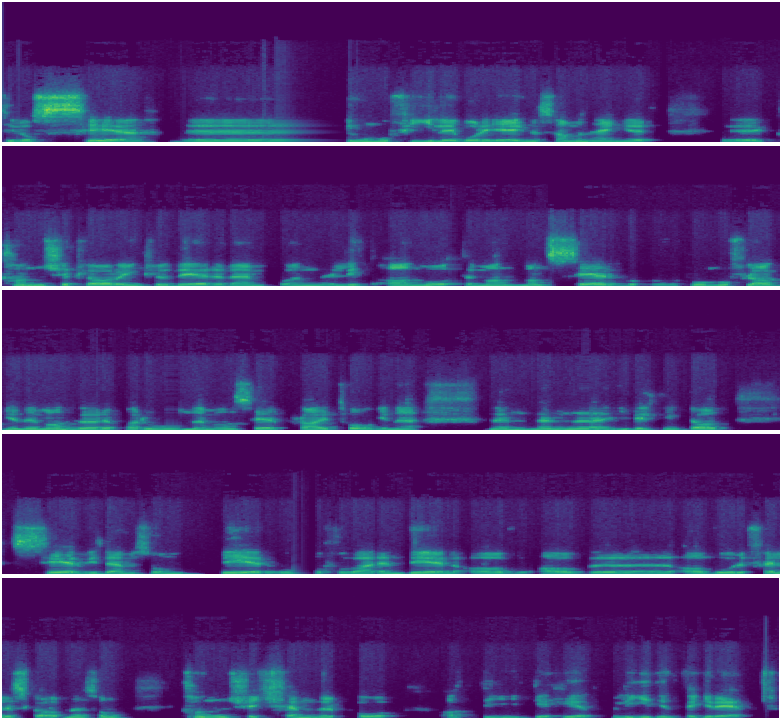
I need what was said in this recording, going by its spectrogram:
til å se uh, homofile i våre egne sammenhenger eh, kanskje klare å inkludere dem på en litt annen måte. Man, man ser homoflaggene, man hører parolene, man ser pridetogene, men, men uh, i hvilken grad ser vi dem som ber om å få være en del av, av, uh, av våre fellesskap, men som kanskje kjenner på at de ikke helt blir integrert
